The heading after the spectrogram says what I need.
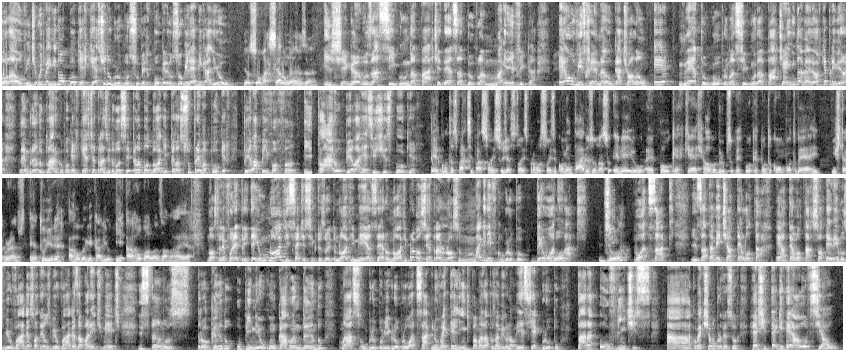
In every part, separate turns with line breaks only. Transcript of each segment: Olá, ouvinte, muito bem-vindo ao PokerCast do grupo Super Poker. Eu sou Guilherme Calil.
Eu sou Marcelo Lanza.
E chegamos à segunda parte dessa dupla magnífica. Elvis Renan, o Catiolão e Neto Gol para uma segunda parte ainda melhor que a primeira. Lembrando, claro, que o PokerCast é trazido a você pela Bodog, pela Suprema Poker, pela Pay for Fun e, claro, pela SX Poker
perguntas, participações, sugestões, promoções e comentários. O nosso e-mail é pokercash.gruposuperpoker.com.br, Instagram e Twitter, arroba Guicalil e arroba Lanzamaia.
Nosso telefone é 31 97518 9609 para você entrar no nosso magnífico grupo de WhatsApp.
Do? De Do?
WhatsApp, exatamente até lotar. É até lotar, só teremos mil vagas, só temos mil vagas aparentemente. Estamos trocando o pneu com o carro andando, mas o grupo migrou para o WhatsApp, não vai ter link para mandar para os amigos não. Esse é grupo para ouvintes. Ah, como é que chama, professor? Hashtag real oficial.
